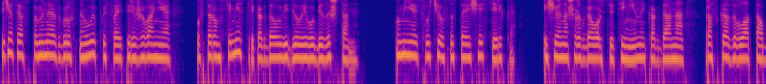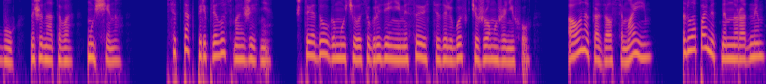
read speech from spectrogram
Сейчас я вспоминаю с грустной улыбкой свои переживания – во втором семестре, когда увидела его без Иштаны. У меня ведь случилась настоящая истерика. Еще и наш разговор с тетей Ниной, когда она рассказывала о табу на женатого мужчину. Все так переплелось в моей жизни, что я долго мучилась угрызениями совести за любовь к чужому жениху. А он оказался моим. Злопамятным, но родным.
